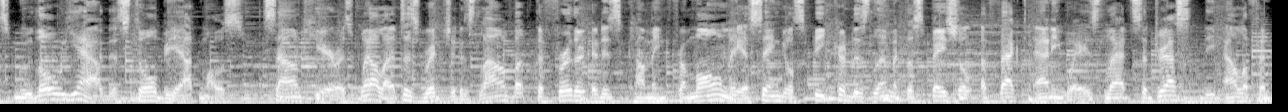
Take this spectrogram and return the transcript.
Smooth oh yeah this Dolby Atmos sound here as well it is rich it is loud but the further it is coming from only a single speaker does limit the spatial effect anyways. Let's address the elephant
